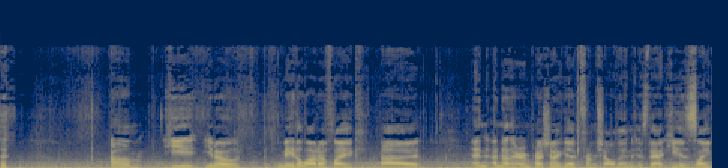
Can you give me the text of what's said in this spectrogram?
um, he, you know, made a lot of like, uh, and another impression I get from Sheldon is that he is like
